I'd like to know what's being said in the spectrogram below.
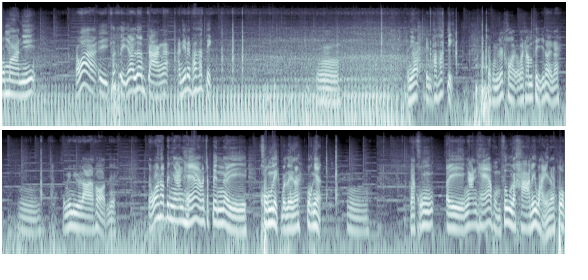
ประมาณนี้ แต่ว่าไอชุดสีเริ่มจางแล้วอันนี้เป็นพลาสติก อืมอันนี้เป็นพลาสติก แต่ผมจะถอดออกมาทำสีหน่อยนะ อืมยังไม่มีเวลาถอดเลย แต่ว่าถ้าเป็นงานแท้มันจะเป็นไอ้โครงเหล็กหมดเลยนะพวกเนี้ย อืมแต่คงไอ้งานแท้ผมสู้ราคาไม่ไหวนะ พวก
